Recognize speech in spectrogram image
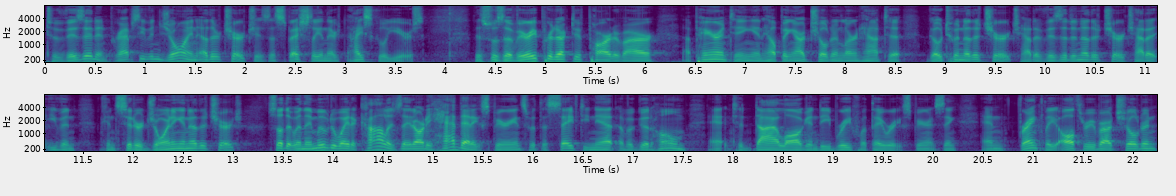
to visit and perhaps even join other churches, especially in their high school years. This was a very productive part of our uh, parenting and helping our children learn how to go to another church, how to visit another church, how to even consider joining another church, so that when they moved away to college, they'd already had that experience with the safety net of a good home uh, to dialogue and debrief what they were experiencing. And frankly, all three of our children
